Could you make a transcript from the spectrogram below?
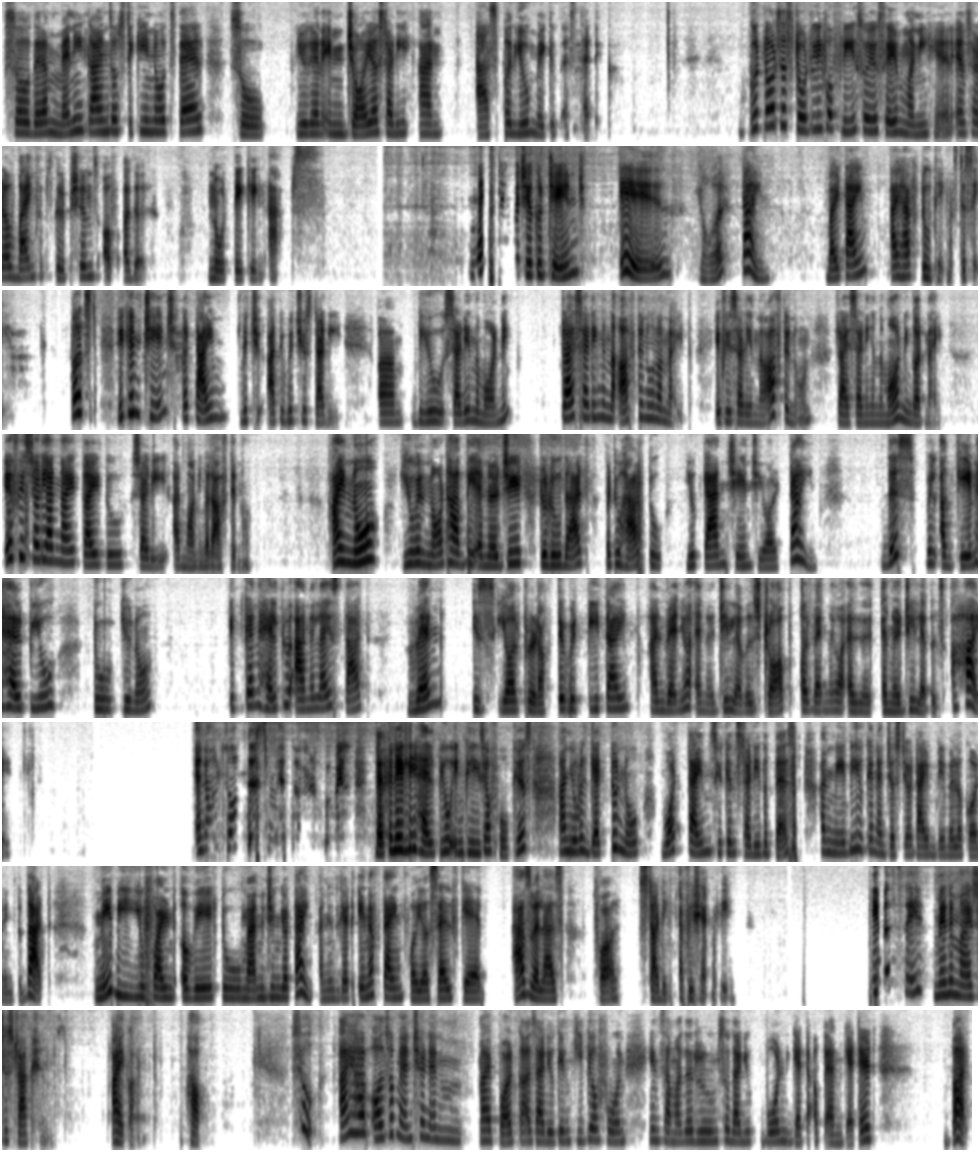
So there are many kinds of sticky notes there. So you can enjoy your study and as per you make it aesthetic GoodNotes is totally for free so you save money here instead of buying subscriptions of other note taking apps next thing which you could change is your time. By time, I have two things to say. First, you can change the time which you, at which you study. Um, do you study in the morning? Try studying in the afternoon or night. If you study in the afternoon, try studying in the morning or night. If you study at night, try to study at morning or afternoon. I know you will not have the energy to do that, but you have to. You can change your time. This will again help you to, you know, it can help you analyze that when is your productivity time and when your energy levels drop or when your energy levels are high. And also, this method will definitely help you increase your focus and you will get to know what times you can study the best and maybe you can adjust your timetable according to that maybe you find a way to managing your time and you'll get enough time for your self care as well as for studying efficiently people say minimize distractions i can't how So, I have also mentioned in my podcast that you can keep your phone in some other room so that you won't get up and get it. But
